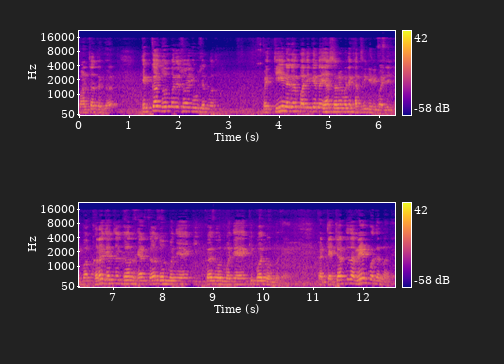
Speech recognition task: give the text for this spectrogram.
माणसाचं घर हे क झोनमध्ये सुद्धा येऊ शकतं. म्हणजे ती नगरपालिकेनं ह्या सर्वेमध्ये खात्री केली पाहिजे की बा खरंच ह्याचं घर ह्या ड झोनमध्ये आहे की क झोनमध्ये आहे की ब झोनमध्ये आहे. कारण त्याच्यावर त्याचा रेट बदलणार नाही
